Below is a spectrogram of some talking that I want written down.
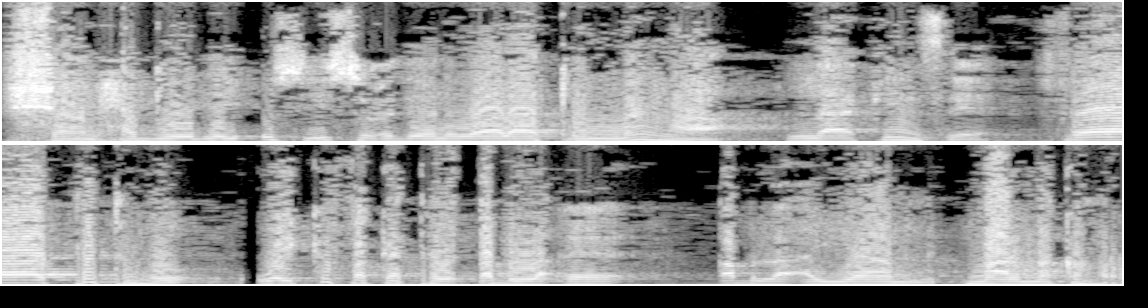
Shaam xaggeeday u sii socdeen walaakinahaa laakiinse faatathu way ka fakatay qabla ayaami maalmo ka hor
